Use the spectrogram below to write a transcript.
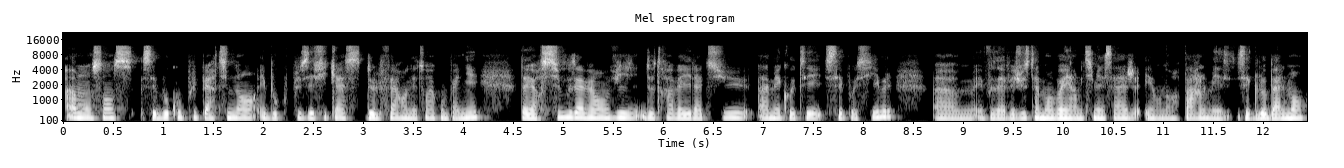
à mon sens, c'est beaucoup plus pertinent et beaucoup plus efficace de le faire en étant accompagné. D'ailleurs, si vous avez envie de travailler là-dessus, à mes côtés, c'est possible. Euh, et vous avez juste à m'envoyer un petit message et on en reparle. Mais c'est globalement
